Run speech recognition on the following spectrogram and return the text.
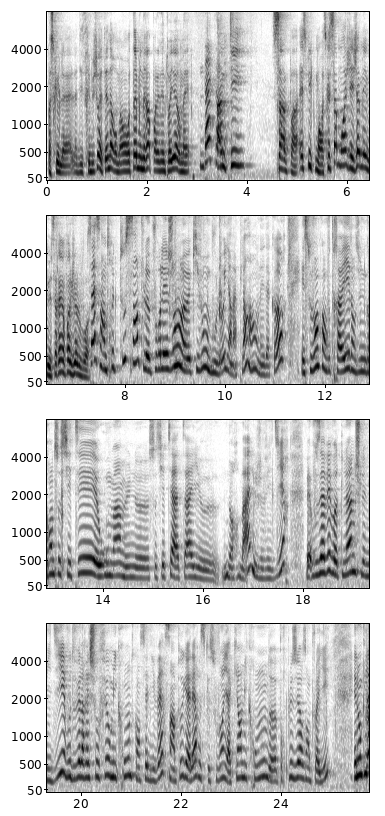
parce que la, la distribution est énorme, on terminera par les nettoyeurs, mais un petit sympa. Explique-moi, parce que ça, moi, je l'ai jamais vu. C'est la première fois que je le vois. Ça, c'est un truc tout simple pour les gens euh, qui vont au boulot. Il y en a plein, hein, on est d'accord. Et souvent, quand vous travaillez dans une grande société ou même une société à taille euh, normale, je vais dire, ben, vous avez votre lunch le midi et vous devez le réchauffer au micro-ondes quand c'est l'hiver. C'est un peu galère parce que souvent, il n'y a qu'un micro-ondes pour plusieurs employés. Et donc là,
